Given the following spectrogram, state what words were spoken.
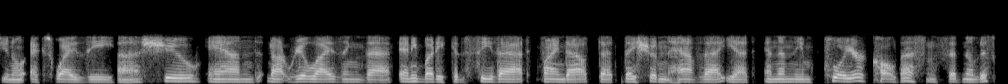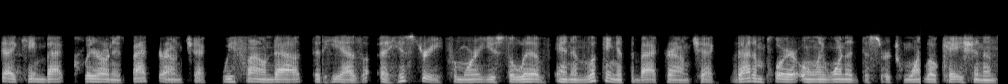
you know, XYZ uh, shoe and not realizing that anybody could see that, find out that they shouldn't have that yet. And then the employer called us and said, no, this guy came back clear on his background check. We found out that he has a history from where he used to live. And in looking at the background check, that employer only wanted to search one location. And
